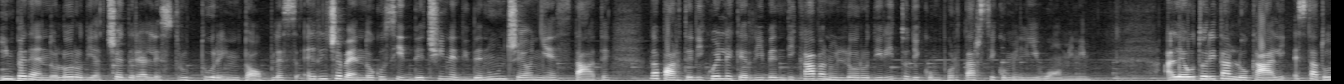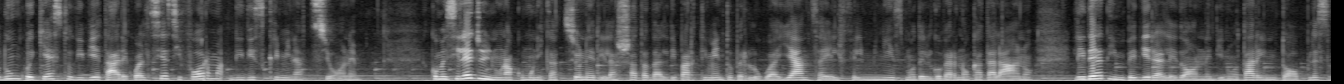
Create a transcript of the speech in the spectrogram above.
impedendo loro di accedere alle strutture in topless e ricevendo così decine di denunce ogni estate da parte di quelle che rivendicavano il loro diritto di comportarsi come gli uomini. Alle autorità locali è stato dunque chiesto di vietare qualsiasi forma di discriminazione. Come si legge in una comunicazione rilasciata dal Dipartimento per l'uguaglianza e il femminismo del governo catalano, l'idea di impedire alle donne di nuotare in topless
